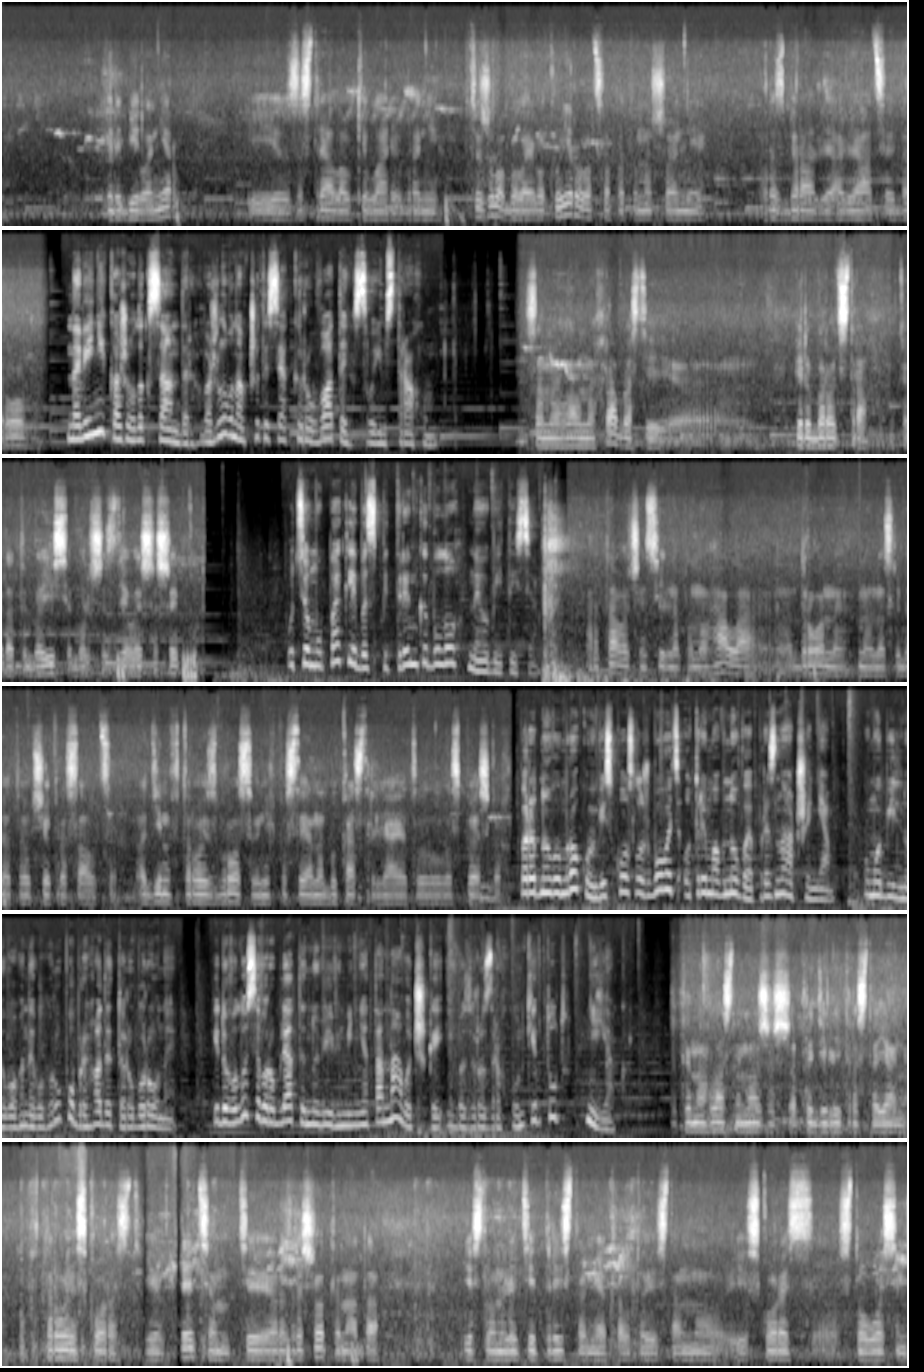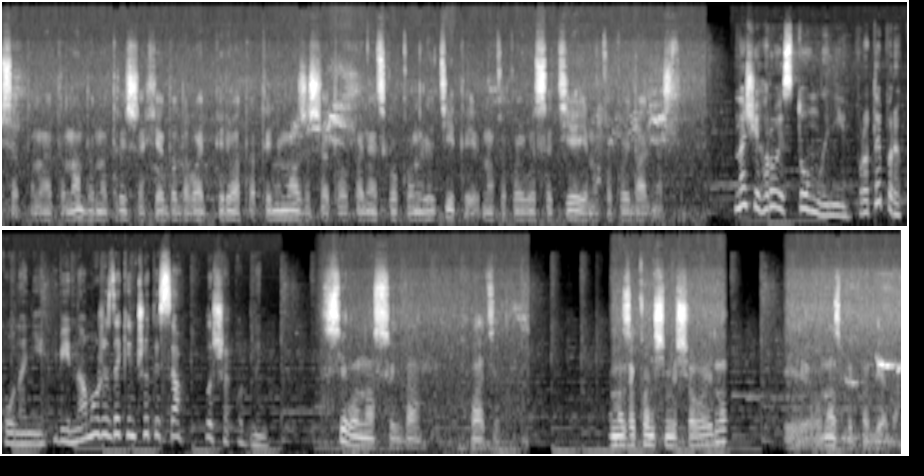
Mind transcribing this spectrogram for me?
перебила нерв и застряла в кевларе в брони. Тяжело было эвакуироваться, потому что они разбирали авиацией дорогу. На війні каже Олександр, важливо навчитися керувати своїм страхом. Самое главное храбрость и э, перебороть страх. Когда ты боишься, больше сделаешь ошибку. У цьому пеклі без підтримки було не обійтися. Арта очень сильно помогала, э, дроны. Ну, у нас ребята вообще красавцы. Один, второй сброс, и у них постоянно быка стреляет в СПшках. Перед новим роком військовослужбовець отримав нове призначення у мобільну вогневу групу бригади тероборони. І довелося виробляти нові вміння та навички, і без розрахунків тут ніяк. Ты на глаз не можешь определить расстояние. Второе – скорость. И в третьем те разрасчеты надо, если он летит 300 метров, то есть там, ну, и скорость э, 180, ну, это надо на три шахеда давать вперед, а ты не можешь этого понять, сколько он летит, и на какой высоте, и на какой дальности. Наші герої стомлені, проте переконані, війна може закінчитися лише одним. Сил у нас всегда хватит. Мы закончим еще войну, и у нас будет победа.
